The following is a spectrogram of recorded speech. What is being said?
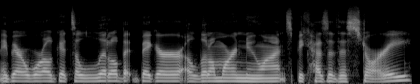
Maybe our world gets a little bit bigger, a little more nuanced because of this story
